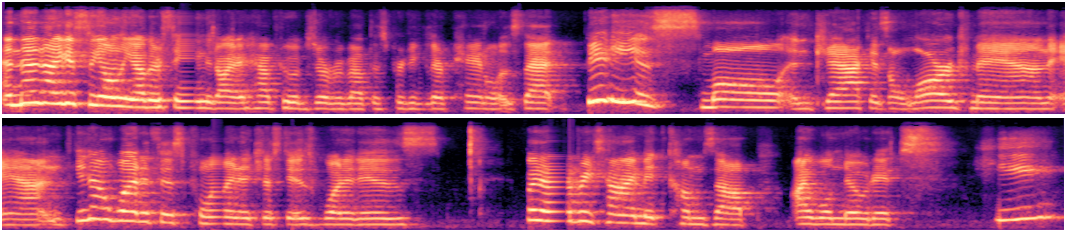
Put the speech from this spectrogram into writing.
And then I guess the only other thing that I have to observe about this particular panel is that Bitty is small and Jack is a large man. And you know what? At this point, it just is what it is. But every time it comes up, I will note it. He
